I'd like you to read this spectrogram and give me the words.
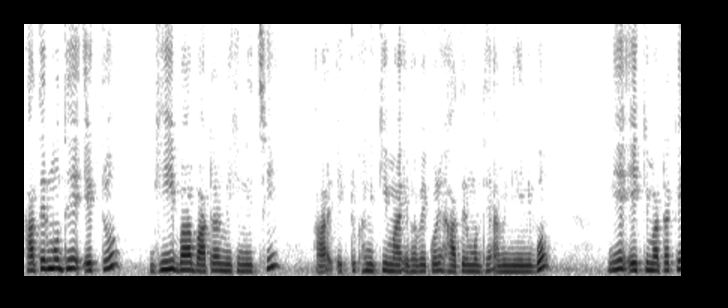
হাতের মধ্যে একটু ঘি বা বাটার মেখে নিচ্ছি আর একটুখানি কিমা এভাবে করে হাতের মধ্যে আমি নিয়ে নিব। নিয়ে এই কিমাটাকে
